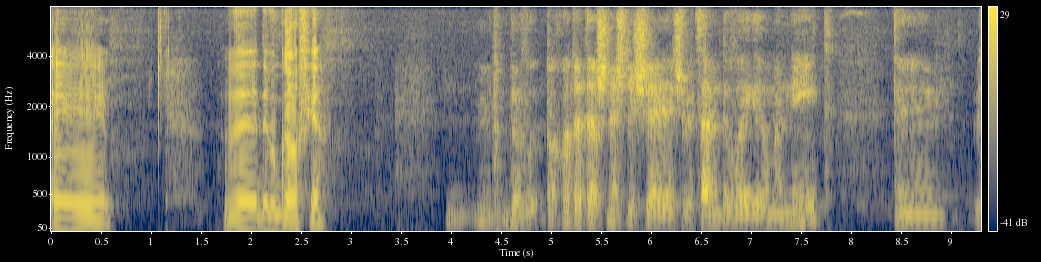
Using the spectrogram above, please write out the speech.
אה, ודמוגרפיה? פחות או יותר שני שליש שוויצרים דוברי גרמנית, אה, 20%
